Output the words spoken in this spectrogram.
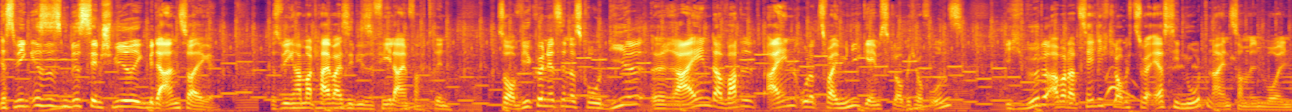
Deswegen ist es ein bisschen schwierig mit der Anzeige. Deswegen haben wir teilweise diese Fehler einfach drin. So, wir können jetzt in das Krokodil rein. Da wartet ein oder zwei Minigames, glaube ich, auf uns. Ich würde aber tatsächlich, glaube ich, sogar erst die Noten einsammeln wollen.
